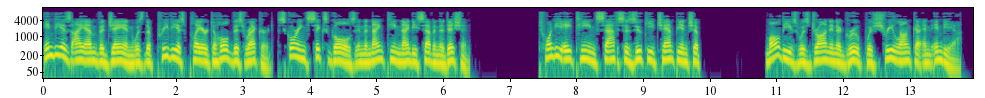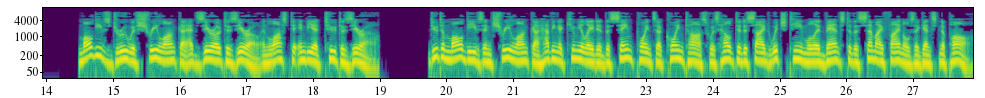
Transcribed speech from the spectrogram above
India's I. M. Vijayan was the previous player to hold this record, scoring six goals in the 1997 edition. 2018 SAF Suzuki Championship Maldives was drawn in a group with Sri Lanka and India. Maldives drew with Sri Lanka at 0–0 and lost to India 2–0. Due to Maldives and Sri Lanka having accumulated the same points a coin toss was held to decide which team will advance to the semi-finals against Nepal.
